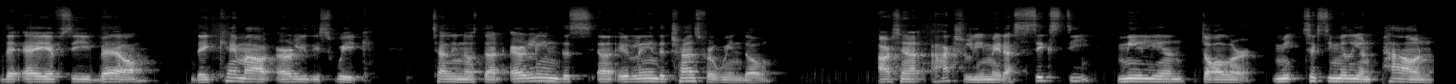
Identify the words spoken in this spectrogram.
the AFC Bell, they came out early this week telling us that early in this uh, early in the transfer window, Arsenal actually made a 60 million dollar 60 million pound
